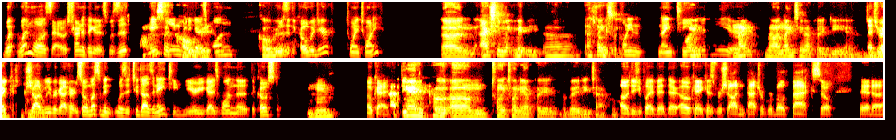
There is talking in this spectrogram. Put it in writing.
When, when was that? I was trying to think of this. Was it 18 you guys won? COVID. Was it the COVID year, 2020? Uh, actually, maybe uh, I think so. 2019, maybe, or? no, 19. I played D. Yeah. That's right, because Rashad Weaver got hurt. So it must have been. Was it 2018, the year you guys won the the Coastal? Mm-hmm. Okay. And um, 2020, I played a bit D tackle. Oh, did you play a bit there? Okay, because Rashad and Patrick were both back, so they had uh,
